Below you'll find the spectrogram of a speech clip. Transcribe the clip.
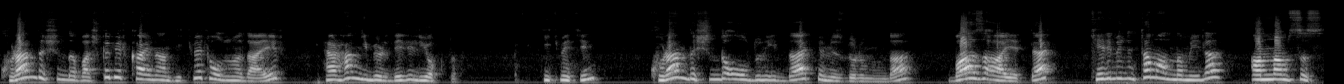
Kur'an dışında başka bir kaynağın hikmet olduğuna dair herhangi bir delil yoktur. Hikmetin Kur'an dışında olduğunu iddia etmemiz durumunda bazı ayetler kelimenin tam anlamıyla anlamsız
